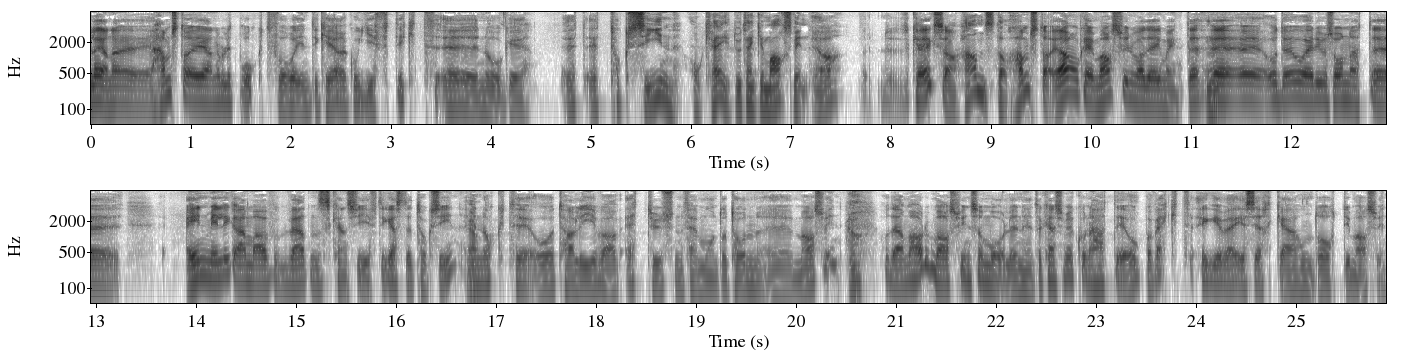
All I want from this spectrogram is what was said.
Gjerne, hamster er gjerne blitt brukt for å indikere hvor giftig eh, noe, et, et toksin, OK, du tenker marsvin. ja, hva jeg sa? Hamster. Hamster, ja, ok, marsvin var det jeg mente. Mm. eh, og da er det jo sånn at eh, 1 milligram av verdens kanskje giftigste toksin er nok til å ta livet av 1500 tonn eh, marsvin. Og dermed har du marsvin som måleenhet. Og kanskje vi kunne hatt det òg på vekt. Jeg veier ca. 180 marsvin.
